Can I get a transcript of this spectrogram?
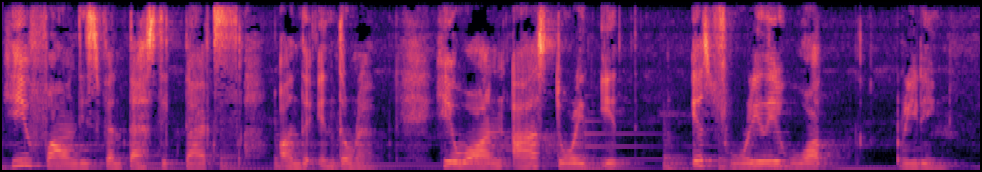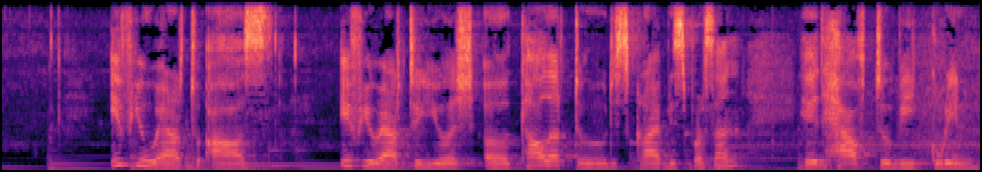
He found this fantastic text on the internet. He wants us to read it. It's really worth reading. If you were to ask, if you were to use a color to describe this person, he'd have to be green.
